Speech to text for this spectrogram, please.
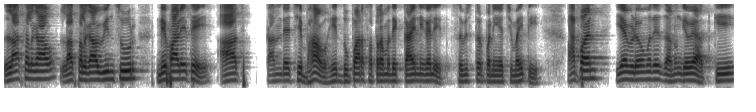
लासलगाव लासलगाव विंचूर निफाड येथे आज कांद्याचे भाव हे दुपार सत्रामध्ये काय निघालेत सविस्तरपणे याची माहिती आपण या व्हिडिओमध्ये जाणून घेऊयात की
